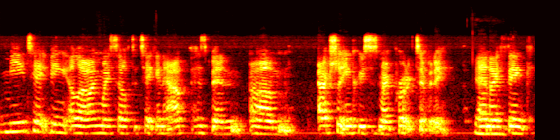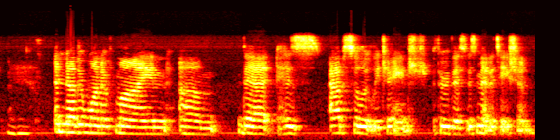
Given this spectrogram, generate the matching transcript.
Me ta- being allowing myself to take a nap has been um, actually increases my productivity, yeah. and I think mm-hmm. another one of mine um, that has absolutely changed through this is meditation.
